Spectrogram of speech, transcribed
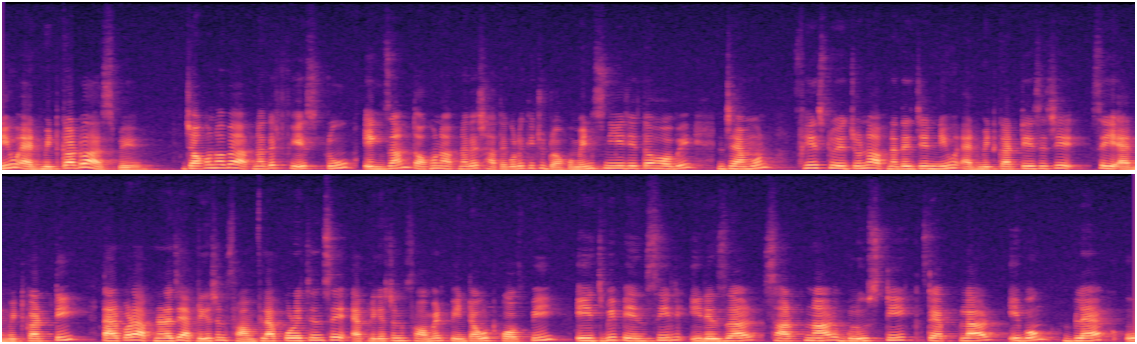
নিউ অ্যাডমিট কার্ডও আসবে। যখন হবে আপনাদের ফেস টু এক্সাম তখন আপনাদের সাথে করে কিছু ডকুমেন্টস নিয়ে যেতে হবে। যেমন ফেস টু এর জন্য আপনাদের যে নিউ অ্যাডমিট কার্ডটি এসেছে, সেই অ্যাডমিট কার্ডটি তারপরে আপনারা যে অ্যাপ্লিকেশন ফর্ম ফিল আপ করেছেন, সেই অ্যাপ্লিকেশন ফর্মের print out copy HB pencil eraser sharpener glue stick stapler এবং ব্ল্যাক ও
